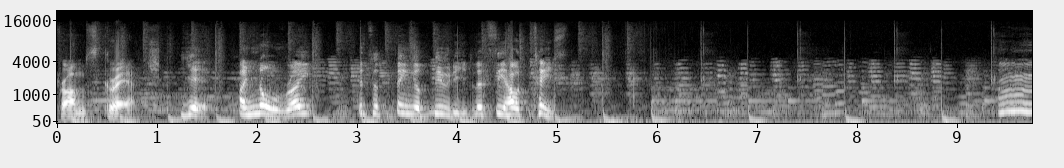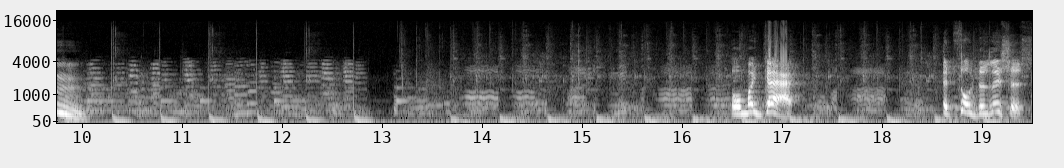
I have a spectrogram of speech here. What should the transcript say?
from scratch. Yeah, I know, right? It's a thing of beauty. Let's see how it tastes. Mmm. Oh my god! It's so delicious!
